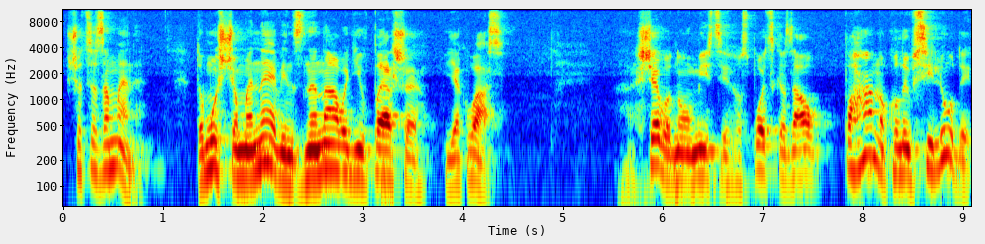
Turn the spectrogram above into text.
що це за мене. Тому що мене Він зненавидів перше, як вас. Ще в одному місці Господь сказав: погано, коли всі люди,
